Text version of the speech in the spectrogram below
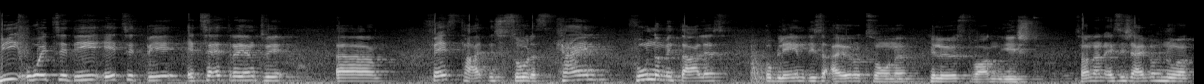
wie OECD, EZB etc. irgendwie äh, festhalten, ist es so, dass kein fundamentales Problem dieser Eurozone gelöst worden ist, sondern es ist einfach nur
